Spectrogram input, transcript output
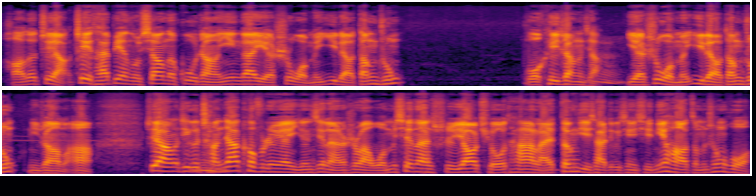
好的，这样这台变速箱的故障应该也是我们意料当中，我可以这样讲，也是我们意料当中，你知道吗？啊，这样这个厂家客服人员已经进来了是吧？我们现在是要求他来登记一下这个信息。你好，怎么称呼？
